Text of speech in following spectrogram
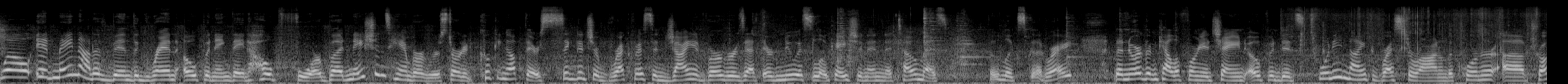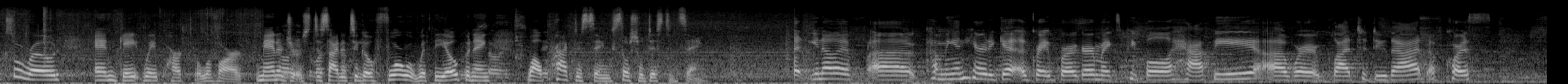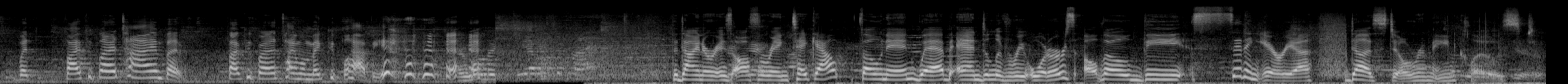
Well, it may not have been the grand opening they'd hoped for, but Nation's Hamburgers started cooking up their signature breakfast and giant burgers at their newest location in Natomas. Food looks good, right? The Northern California chain opened its 29th restaurant on the corner of Truxel Road and Gateway Park Boulevard. Managers decided to go forward with the opening while practicing social distancing. But, You know, if uh, coming in here to get a great burger makes people happy, uh, we're glad to do that. Of course, with five people at a time, but five people at a time will make people happy. The diner is offering takeout, phone in, web, and delivery orders, although the sitting area does still remain closed.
